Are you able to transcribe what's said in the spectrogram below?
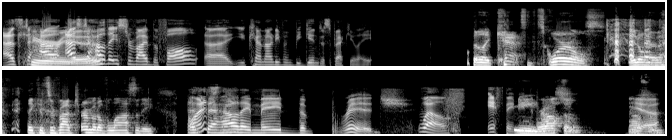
As to how as to how they survived the fall, uh, you cannot even begin to speculate. They're like cats and squirrels. They don't have. they can survive terminal velocity. As to how they made the bridge. Well, if they I made mean, the they're bridge. also, they're Yeah. also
